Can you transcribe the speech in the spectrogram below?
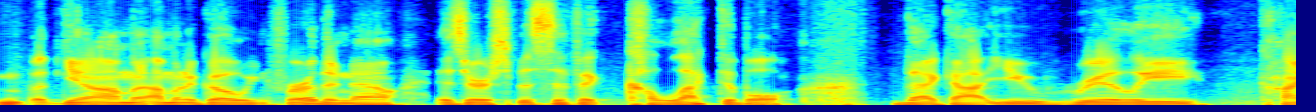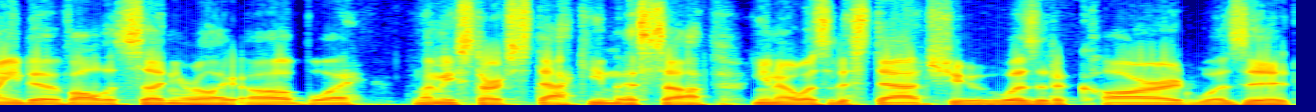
But you know, I'm I'm going to go even further now. Is there a specific collectible that got you really kind of all of a sudden you were like, oh boy, let me start stacking this up. You know, was it a statue? Was it a card? Was it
